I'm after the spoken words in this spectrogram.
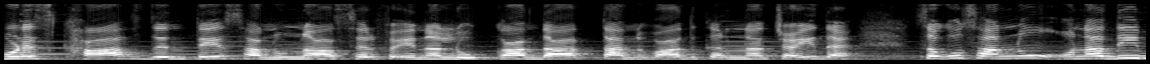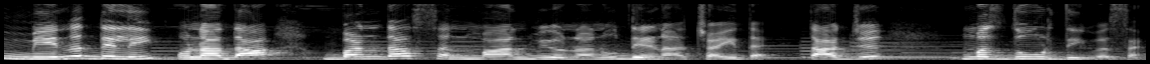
ਹੁਣ ਇਸ ਖਾਸ ਦਿਨ ਤੇ ਸਾਨੂੰ ਨਾ ਸਿਰਫ ਇਹਨਾਂ ਲੋਕਾਂ ਦਾ ਧੰਨਵਾਦ ਕਰਨਾ ਚਾਹੀਦਾ ਹੈ, ਸਗੋਂ ਸਾਨੂੰ ਉਹਨਾਂ ਦੀ ਮਿਹਨਤ ਦੇ ਲਈ ਉਹਨਾਂ ਦਾ ਬਣਦਾ ਸਨਮਾਨ ਵੀ ਉਹਨਾਂ ਨੂੰ ਦੇਣਾ ਚਾਹੀਦਾ ਹੈ। ਤਾਂ ਅੱਜ ਮਜ਼ਦੂਰ ਦਿਵਸ ਹੈ।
